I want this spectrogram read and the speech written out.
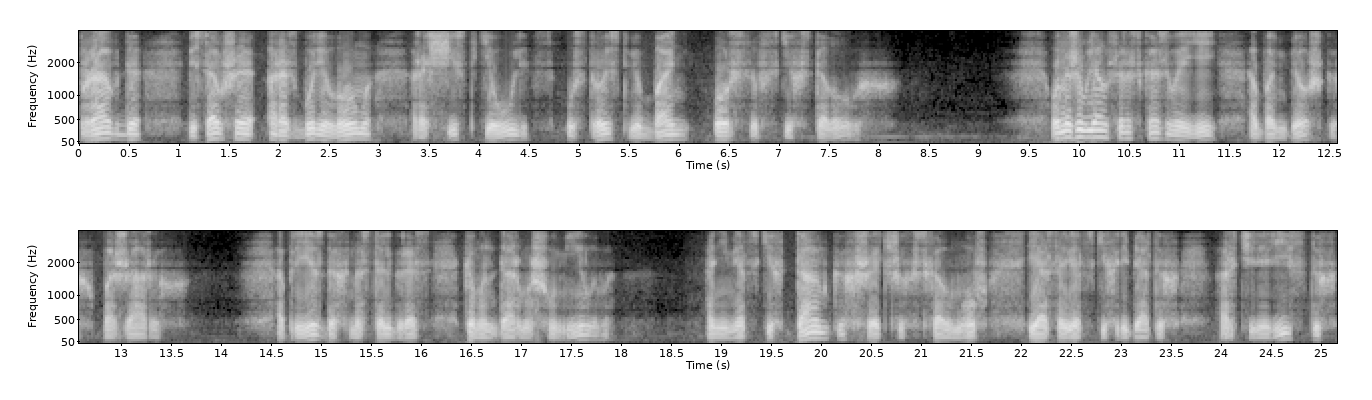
правда, писавшая о разборе лома, расчистке улиц, устройстве бань, орсовских столовых. Он оживлялся, рассказывая ей о бомбежках, пожарах, о приездах на Стальгресс командарма Шумилова, о немецких танках, шедших с холмов, и о советских ребятах артиллеристах,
